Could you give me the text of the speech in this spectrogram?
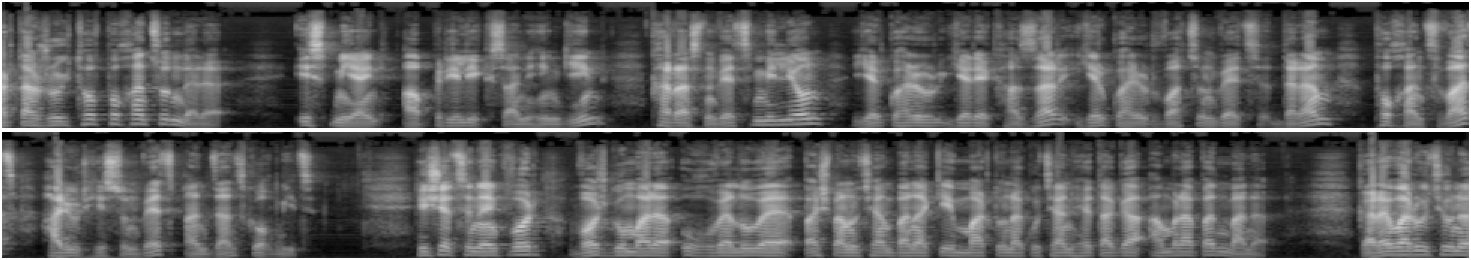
արտաժույթով փոխանցումները իսկ միայն ապրիլի 25-ին 46 միլիոն 203266 դրամ փոխանցված 156 անձանց կողմից։ Հիշեցնենք, որ ոչ գումարը ուղղվելու է Պաշտպանության բանակի մարտունակության հետագա ամրապնդմանը։ Կառավարությունը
